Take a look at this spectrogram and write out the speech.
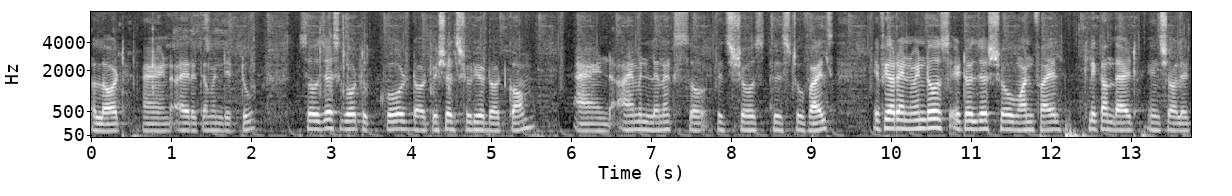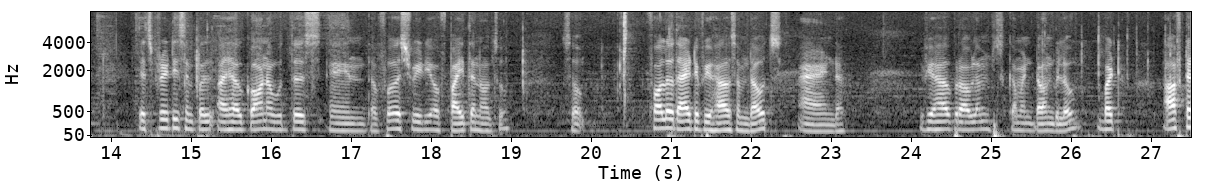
a lot and I recommend it too. So just go to code.visualstudio.com and I am in Linux so it shows these two files. If you are in Windows it will just show one file. Click on that install it. It's pretty simple. I have gone about this in the first video of Python also so follow that if you have some doubts and if you have problems comment down below. But after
